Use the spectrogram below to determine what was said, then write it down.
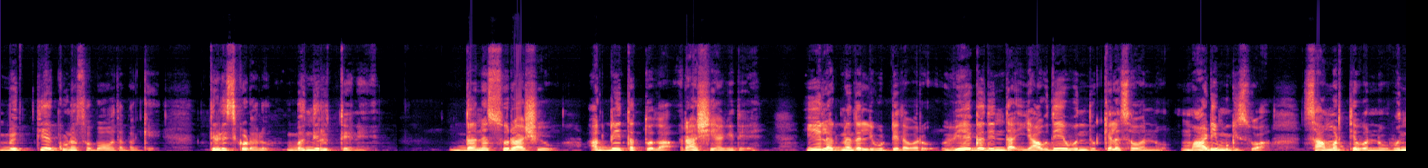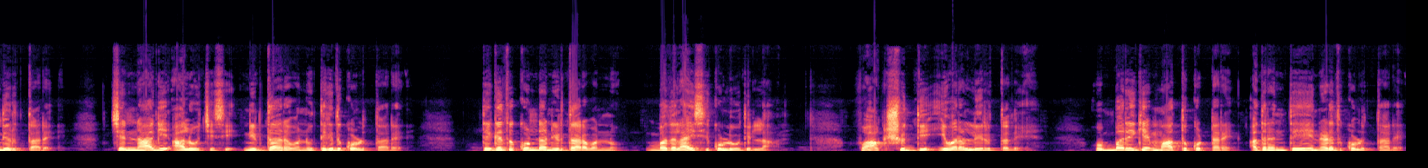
ವ್ಯಕ್ತಿಯ ಗುಣ ಸ್ವಭಾವದ ಬಗ್ಗೆ ತಿಳಿಸಿಕೊಡಲು ಬಂದಿರುತ್ತೇನೆ. ಧನಸ್ಸು ರಾಶಿಯು ಅಗ್ನಿ ತತ್ವದ ರಾಶಿಯಾಗಿದೆ. ಈ ಲಗ್ನದಲ್ಲಿ ಹುಟ್ಟಿದವರು ವೇಗದಿಂದ ಯಾವುದೇ ಒಂದು ಕೆಲಸವನ್ನು ಮಾಡಿ ಮುಗಿಸುವ ಸಾಮರ್ಥ್ಯವನ್ನು ಹೊಂದಿರುತ್ತಾರೆ. ಚೆನ್ನಾಗಿ ಆಲೋಚಿಸಿ ನಿರ್ಧಾರವನ್ನು ತೆಗೆದುಕೊಳ್ಳುತ್ತಾರೆ. ತೆಗೆದುಕೊಂಡ ನಿರ್ಧಾರವನ್ನು ಬದಲಾಯಿಸಿಕೊಳ್ಳುವುದಿಲ್ಲ. ವಾಕ್ಶುದ್ಧಿ ಇವರಲ್ಲಿರುತ್ತದೆ. ಒಬ್ಬರಿಗೆ ಮಾತು ಕೊಟ್ಟರೆ ಅದರಂತೆಯೇ ನಡೆದುಕೊಳ್ಳುತ್ತಾರೆ.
